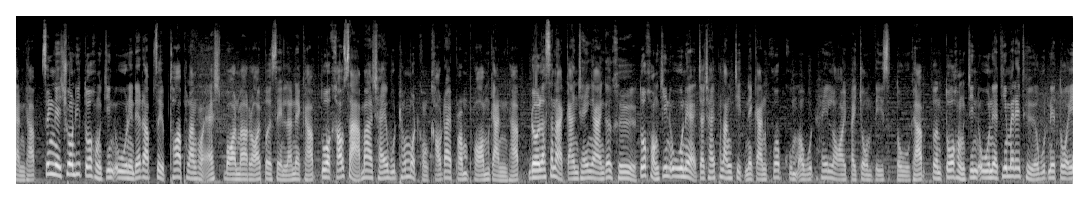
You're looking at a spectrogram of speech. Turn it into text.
กันครับ ซึ่งในช่วงที่ตัวของจินอูเนี่ยได้รับสืบทอดพลังของแอชบอลมา 100%แล้วนะครับ ตัวเขาสามารถใช้อาวุธทั้งหมดของเขาได้พร้อม ๆ กันครับ โดยลักษณะการใช้งานก็คือ ตัวของจินอูเนี่ยจะใช้พลังจิตในการควบคุมอาวุธให้ลอยไปโจมตีศัตรูครับ ส่วนตัวของจินอูเนี่ยที่ไม่ได้ถืออาวุธในตัวเอ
